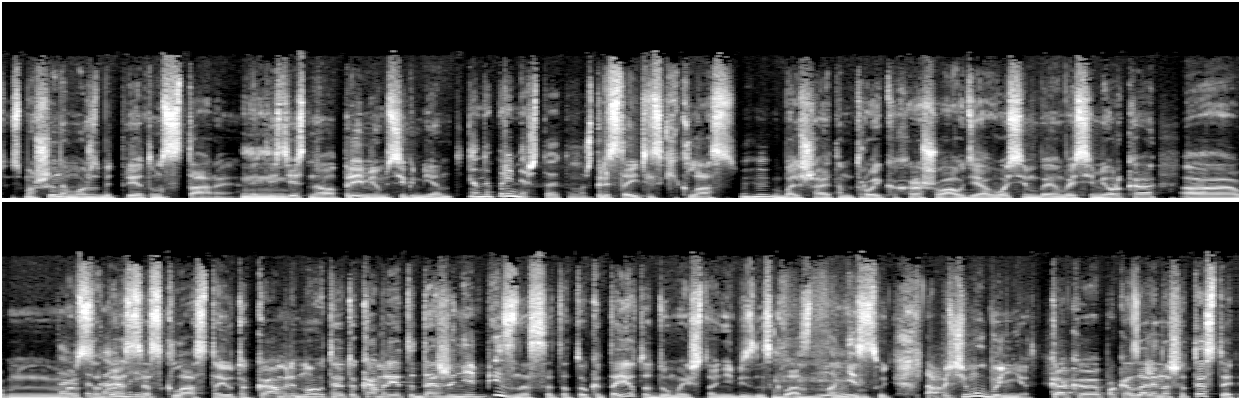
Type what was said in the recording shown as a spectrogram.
То есть машина может быть при этом старая. Это, естественно, премиум-сегмент. А, например, что это может быть? Представительский класс. Большая там тройка, хорошо. Audi A8, BMW семерка, э, Toyota Mercedes Camry. S-класс, Toyota Camry. Но Toyota Camry это даже не бизнес. Это только Toyota думает, что они бизнес-класс. Но не суть. А почему бы нет? Как э, показали наши тесты,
